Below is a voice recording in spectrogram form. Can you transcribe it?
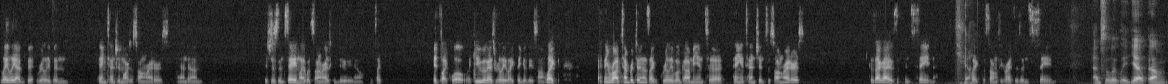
lately, I've been, really been paying attention more to songwriters, and um, it's just insane like what songwriters can do. You know, it's like it's like whoa, like you guys really like think of these songs. Like I think Rod Temperton is like really what got me into paying attention to songwriters because that guy is insane. Yeah. Like the songs he writes is insane. Absolutely. Yeah. Um,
